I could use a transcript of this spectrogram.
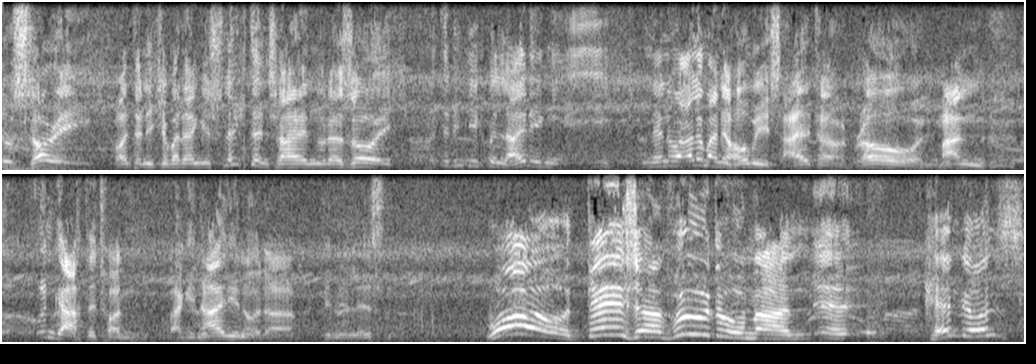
Also, sorry. Ich wollte nicht über dein Geschlecht entscheiden oder so. Ich wollte dich nicht beleidigen. Ich nenne nur alle meine Homies Alter und Bro und Mann. Ungeachtet von Vaginalien oder Penilissen. Wow, Déjà Vu, du Mann. Äh, kennen wir uns?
